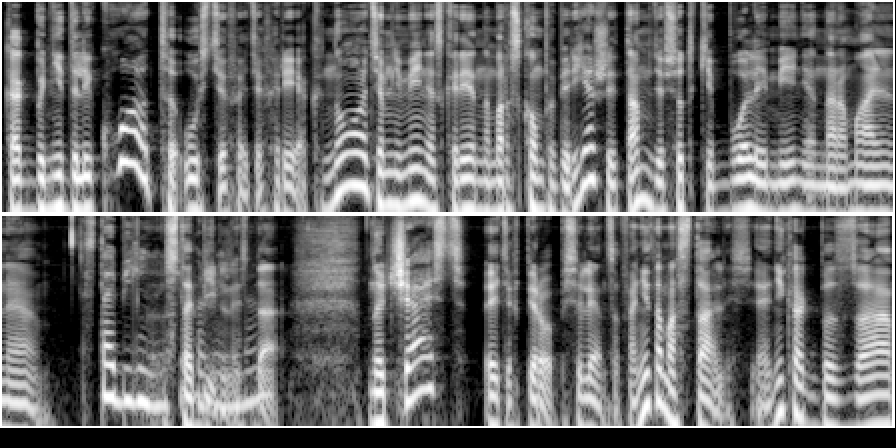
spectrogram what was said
как бы недалеко от устьев этих рек, но, тем не менее, скорее на морском побережье, там, где все-таки более-менее нормальная Стабильность. стабильность, жизнь, да. Но часть этих первопоселенцев, они там остались, и они как бы за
